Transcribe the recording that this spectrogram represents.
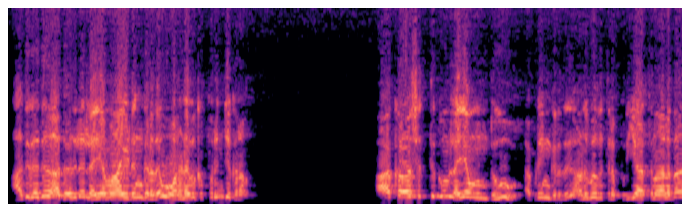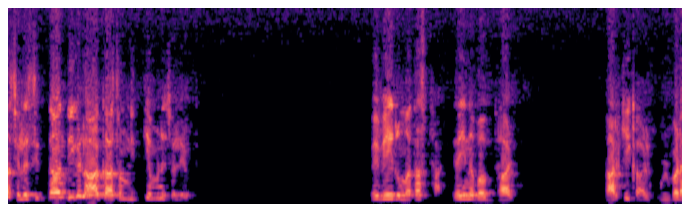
அது அது அது அதுல லயமாயிடுங்கிறத ஓரளவுக்கு புரிஞ்சுக்கிறோம். ஆகாசத்துக்கும் லயம் உண்டு அப்படிங்கிறது அனுபவத்துல புரியாதனாலதான் சில சித்தாந்திகள் ஆகாசம் நித்தியம்னு சொல்லிவிட்டு. வெவ்வேறு மதஸ்தாள் ஜெயின பௌத்தாள் தார்க்கிகாள் உள்பட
